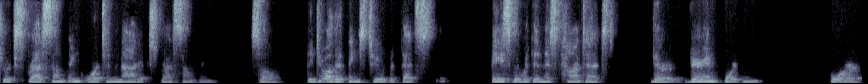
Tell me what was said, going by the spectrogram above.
to express something or to not express something. So they do other things too, but that's basically within this context, they're very important for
